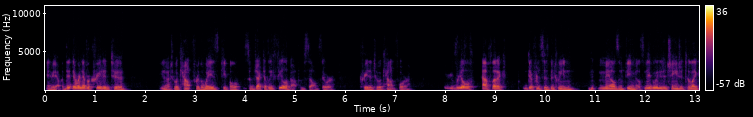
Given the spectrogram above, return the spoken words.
yeah, yeah they, they were never created to you know to account for the ways people subjectively feel about themselves. They were created to account for real athletic differences between males and females. Maybe we need to change it to like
